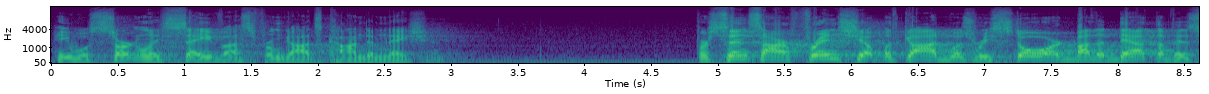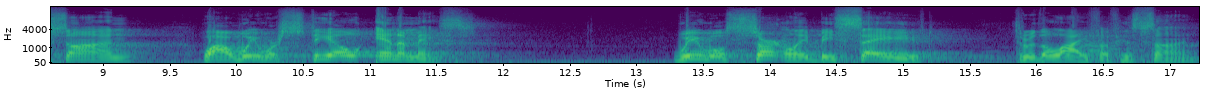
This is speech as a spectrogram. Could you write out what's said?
He will certainly save us from God's condemnation. For since our friendship with God was restored by the death of His Son while we were still enemies, we will certainly be saved through the life of His Son.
